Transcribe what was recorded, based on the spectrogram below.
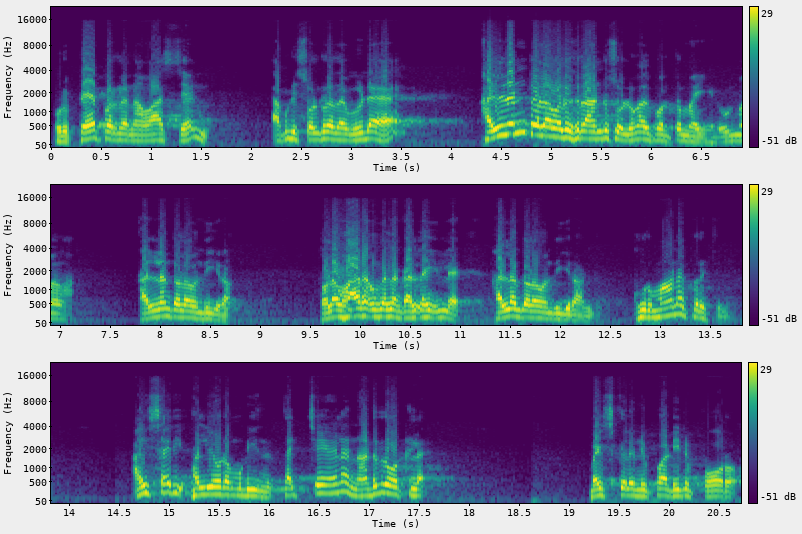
ஒரு பேப்பரில் நான் வாசிச்சேன் அப்படி சொல்கிறத விட கல்லன் தொலை வருகிறான்னு சொல்லுங்க அது பொருத்தமாயிங்க உண்மைதான். கல்லன் தொலை வந்திக்கிறான். தொலை வாரவங்க எல்லாம் இல்லை கல்லன் தொலை வந்திக்கிறான். அது பிரச்சனை. ஐ சரி பள்ளியோட முடியுது. தச்சேல நடு ரோட்டில் பைஸ்கிளை நிப்பாட்டிட்டு போகிறோம்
